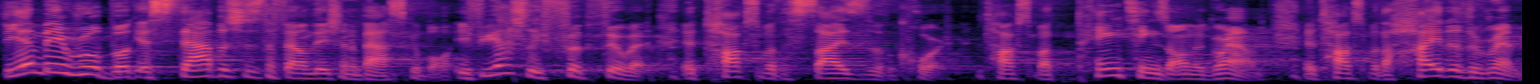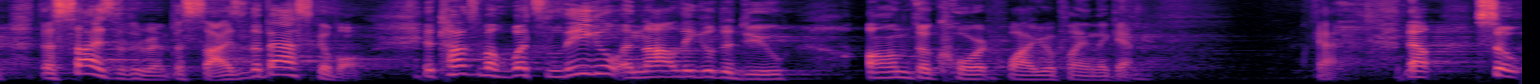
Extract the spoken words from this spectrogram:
The NBA rulebook establishes the foundation of basketball. If you actually flip through it, it talks about the size of the court. It talks about paintings on the ground. It talks about the height of the rim, the size of the rim, the size of the basketball. It talks about what's legal and not legal to do on the court while you're playing the game. Okay. Now, so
